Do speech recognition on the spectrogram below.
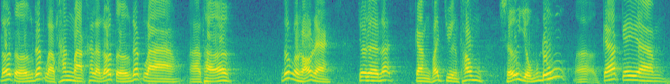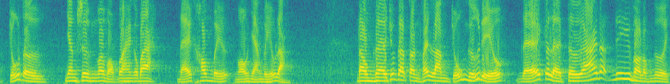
đối tượng rất là thân mật hay là đối tượng rất là à, thờ ơ. Rất là rõ ràng. Cho nên đó cần phải truyền thông sử dụng đúng à, các cái à, chủ từ nhân xưng ngôi một ngôi hai ngôi ba để không bị ngộ nhận bị hiểu lầm. Đồng thời chúng ta cần phải làm chủ ngữ điệu để cái lời từ ái đó đi vào lòng người.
